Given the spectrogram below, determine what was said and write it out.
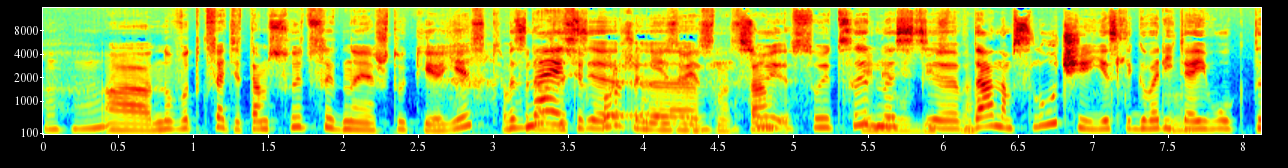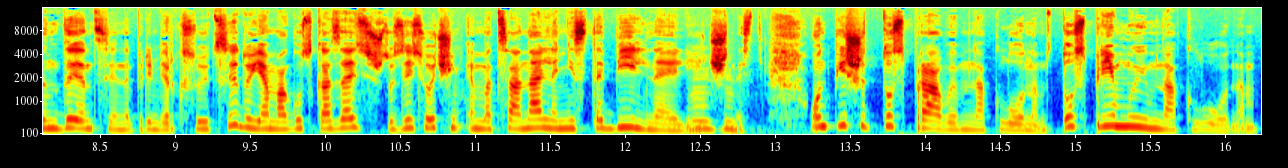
Угу. А, ну вот, кстати, там суицидные штуки есть. Вы знаете, до сих пор же неизвестно. Су- суицидность в данном случае, если говорить угу. о его тенденции, например, к суициду, я могу сказать, что здесь очень эмоционально нестабильная личность. Угу. Он пишет то с правым наклоном, то с прямым наклоном.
